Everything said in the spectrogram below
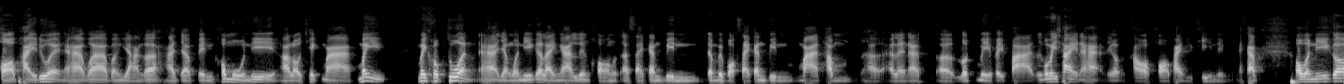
ขออภัยด้วยนะฮะว่าบางอย่างก็อาจจะเป็นข้อมูลที่อ่าเราเช็คมาไม่ไม่ครบถ้วนนะฮะอย่างวันนี้ก็รายงานเรื่องของอ่าสายการบินดันไปบอกสายการบินมาทำอ่าอะไรนะเอ่อรถเมล์ไฟฟ้า ซึ่งก็ไม่ใช่นะฮะเดี๋ยวขอขออภัยอีกทีหนึ่งนะครับเอาวันนี้ก็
